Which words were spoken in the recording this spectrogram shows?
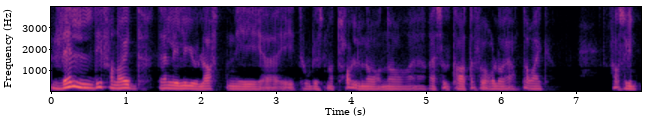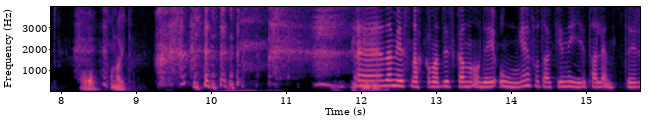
veldig fornøyd den lille julaften i, eh, i 2012, når, når eh, resultatet forelå. Ja. Da var jeg forsynt og fornøyd. Eh, Det er mye snakk om at vi skal nå de unge, få tak i nye talenter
